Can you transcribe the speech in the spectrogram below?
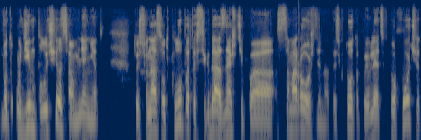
Вот у Димы получилось, а у меня нет. То есть у нас вот клуб это всегда, знаешь, типа саморожденно. То есть кто-то появляется, кто хочет,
